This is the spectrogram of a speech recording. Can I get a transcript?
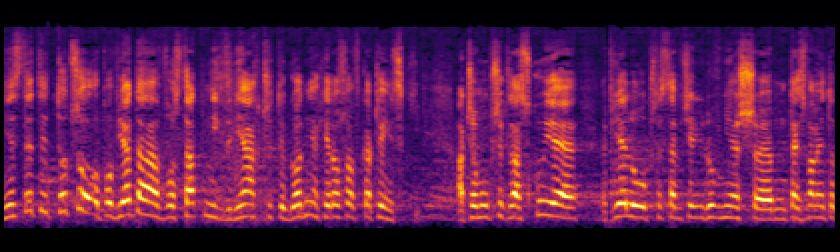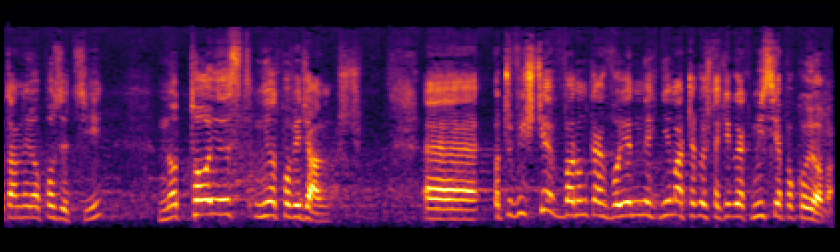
Niestety to, co opowiada w ostatnich dniach czy tygodniach Jarosław Kaczyński, a czemu przyklaskuje wielu przedstawicieli również em, tak totalnej opozycji, no to jest nieodpowiedzialność. E, oczywiście w warunkach wojennych nie ma czegoś takiego jak misja pokojowa.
